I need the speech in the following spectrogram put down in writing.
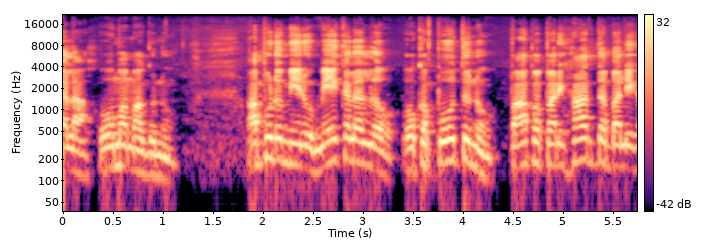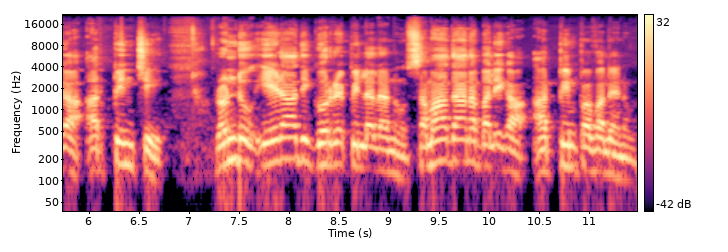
గల హోమమగును. అప్పుడు మీరు మేకలలో ఒక పోతును పాప పరిహార్థ బలిగా అర్పించి రెండు ఏడాది గొర్రె పిల్లలను సమాధాన బలిగా అర్పింపవలెను.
